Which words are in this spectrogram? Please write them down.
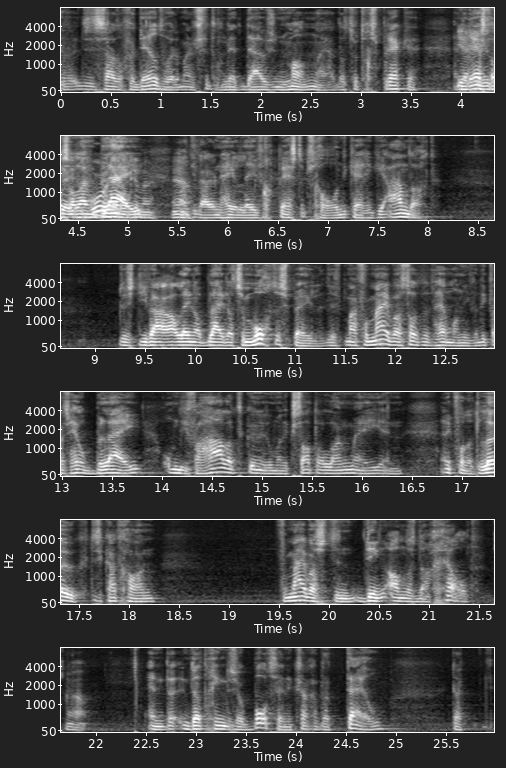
er zou toch verdeeld worden, maar er zit toch net duizend man. Nou ja, dat soort gesprekken. En Ja, de rest was het al lang blij, ja. want die waren hun hele leven gepest op school en die kregen een keer aandacht. Dus die waren alleen al blij dat ze mochten spelen. Dus, maar voor mij was dat het helemaal niet. Want ik was heel blij om die verhalen te kunnen doen. Want ik zat al lang mee en, en ik vond het leuk. Dus ik had gewoon... Voor mij was het een ding anders dan geld. ja. En da- dat ging dus ook botsen. En ik zag dat Tijl, dat,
